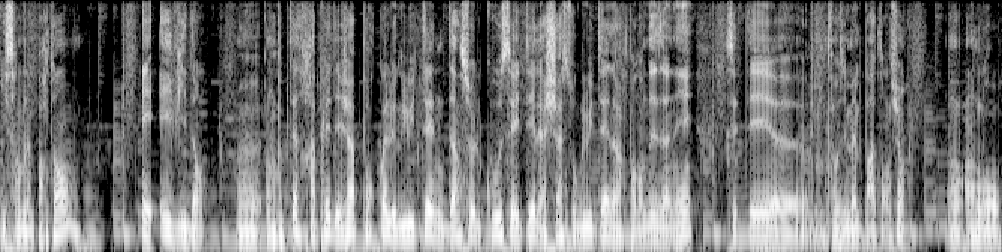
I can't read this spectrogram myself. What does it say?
il semble important et évident. On peut peut-être rappeler déjà pourquoi le gluten d'un seul coup, ça a été la chasse au gluten. Pendant des années, c'était, euh, on faisait même pas attention. En, en gros,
